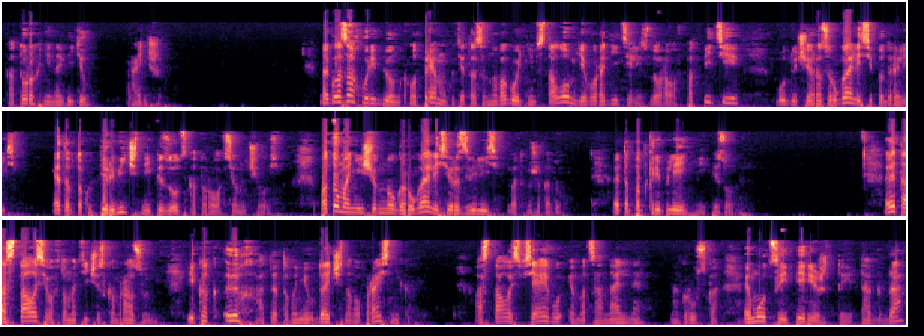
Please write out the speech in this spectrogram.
которых ненавидел раньше. На глазах у ребенка, вот прямо где-то за новогодним столом, его родители здорово в подпитии, будучи разругались и подрались. Это такой первичный эпизод, с которого все началось. Потом они еще много ругались и развелись в этом же году. Это подкрепление эпизода. Это осталось в автоматическом разуме. И как эхо от этого неудачного праздника осталась вся его эмоциональная нагрузка. Эмоции, пережитые тогда,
